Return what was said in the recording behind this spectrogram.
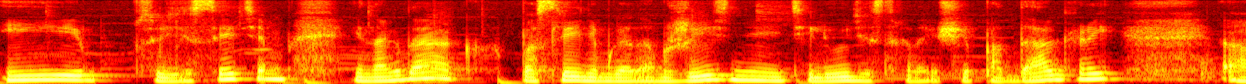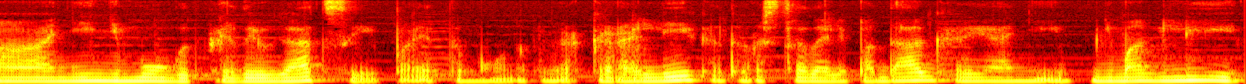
И в связи с этим иногда к последним годам жизни эти люди, страдающие подагрой, а, они не могут передвигаться, и поэтому, например, короли, которые страдали подагрой, они не могли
